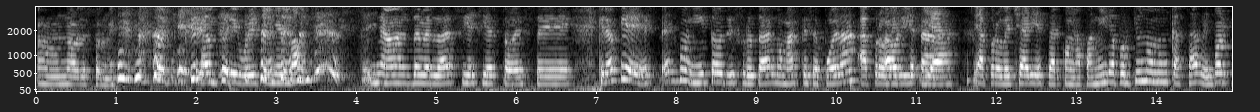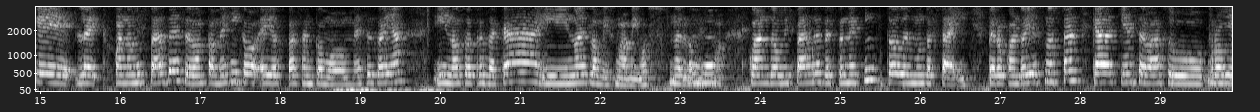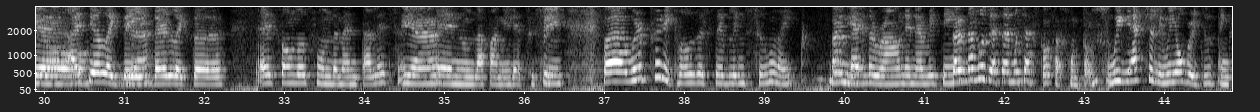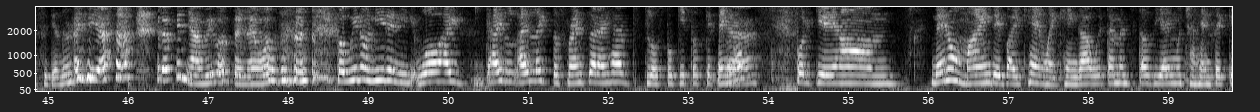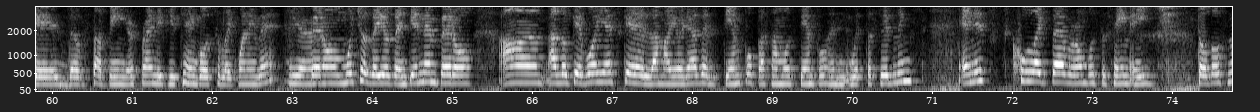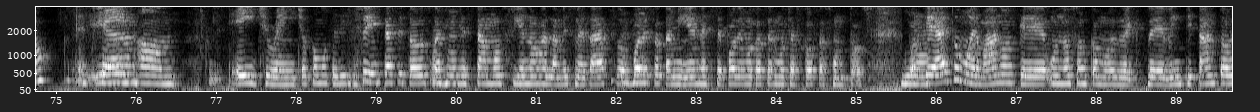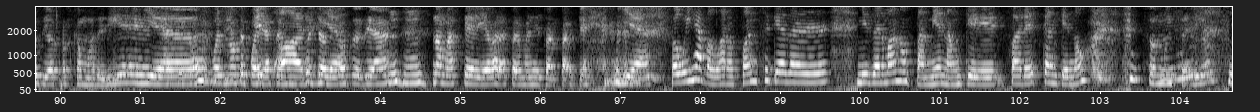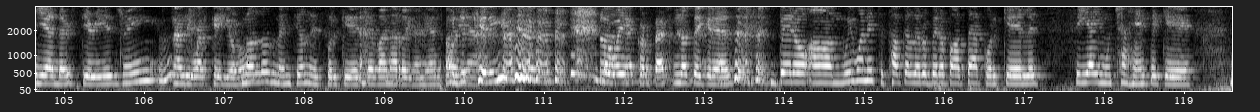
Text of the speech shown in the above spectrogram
Oh, no hables por mí. I'm pretty in your mouth. No, de verdad sí es cierto. Este, creo que es, es bonito disfrutar lo más que se pueda. Aprovechar, aprovechar y estar con la familia porque uno nunca sabe. Porque, like, cuando mis padres se van para México, ellos pasan como meses allá y nosotros acá y no es lo mismo, amigos. No es lo mismo. Cuando mis padres están aquí, todo el mundo está ahí. Pero cuando ellos no están, cada quien se va a su propio. Yeah, I feel like they they're like the son los fundamentales en la familia. Sí. But we're pretty close as siblings too. Like we mess around and everything. Tratamos de hacer muchas cosas juntos. We actually we overdo things together. yeah, creo que ya amigos tenemos. But we don't need any. Well, I I I like the friends that I have. Los poquitos que tengo. Porque um they don't mind if I can't like hang out with them and stuff. Y hay mucha gente que they'll stop being your friend if you can't go to like one event. Yeah. Pero muchos de ellos entienden, pero um, a lo que voy es que la mayoría del tiempo pasamos tiempo en, with the siblings. And it's cool like that. We're almost the same age. Todos, ¿no? Same um age range o como se dice. Sí, casi todos estamos llenos a la misma edad, por eso también este podemos hacer muchas cosas juntos. Porque hay como hermanos que unos son como like, de veintitantos y, otros como de diez y así como pues no se puede hacer muchas cosas ya. No más que llevar a tu hermanito al parque. yeah, but we have a lot of fun together. Mis hermanos también, aunque parezcan que no. son muy serios. Yeah, they're serious, right? Al igual que yo. No los menciones porque te van a regañar. I'm just kidding. Lo voy a cortar. No te creas. Pero um, we wanted to talk a little bit about that porque les sí hay mucha gente que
